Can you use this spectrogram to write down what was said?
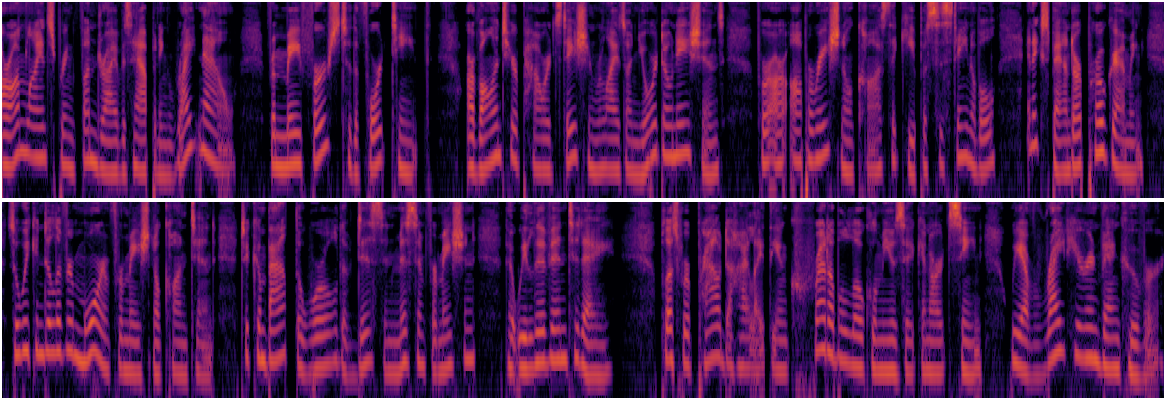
Our online spring fund drive is happening right now from May 1st to the 14th. Our volunteer powered station relies on your donations for our operational costs that keep us sustainable and expand our programming so we can deliver more informational content to combat the world of dis and misinformation that we live in today. Plus, we're proud to highlight the incredible local music and art scene we have right here in Vancouver.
